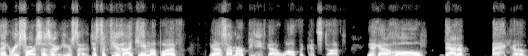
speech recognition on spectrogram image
think resources are here's a, just a few that I came up with. You know, SMRP's got a wealth of good stuff. You know, got a whole data bank of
